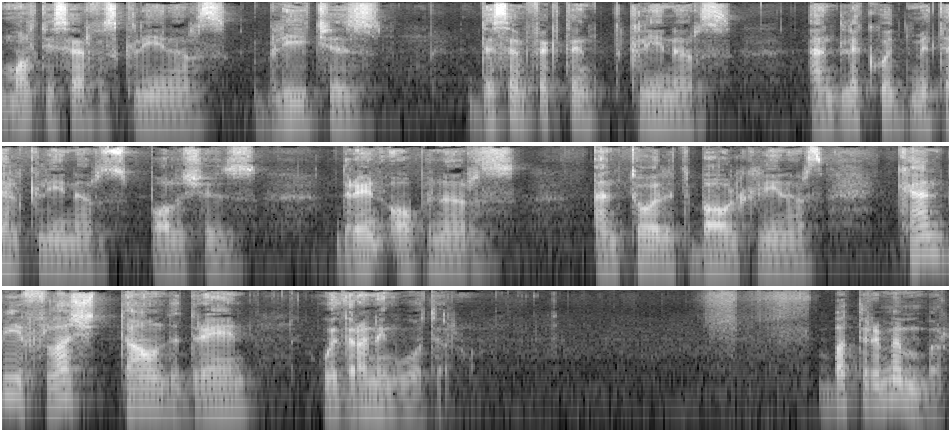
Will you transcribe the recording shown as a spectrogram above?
multi surface cleaners, bleaches, disinfectant cleaners, and liquid metal cleaners, polishes, drain openers, and toilet bowl cleaners can be flushed down the drain with running water. But remember,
